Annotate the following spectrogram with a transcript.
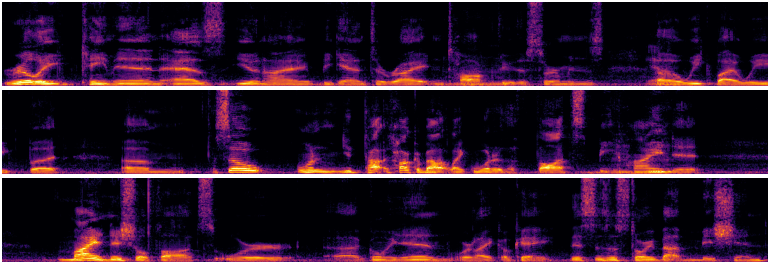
really came in as you and I began to write and talk through the sermons Yeah. uh, week by week. But um, so when you ta- talk about like what are the thoughts behind it, my initial thoughts were uh, going in were like, okay, this is a story about mission.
